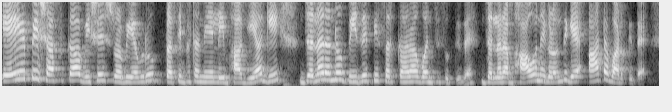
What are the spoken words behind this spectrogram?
ಎಎಪಿ ಶಾಸಕ ವಿಶೇಷ್ ರವಿ ಅವರು ಪ್ರತಿಭಟನೆಯಲ್ಲಿ ಭಾಗಿಯಾಗಿ ಜನರನ್ನು ಬಿಜೆಪಿ ಸರ್ಕಾರ ವಂಚಿಸುತ್ತಿದೆ. ಜನರ ಭಾವನೆಗಳೊಂದಿಗೆ ಆಟವಾಡ್ತಿದೆ.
